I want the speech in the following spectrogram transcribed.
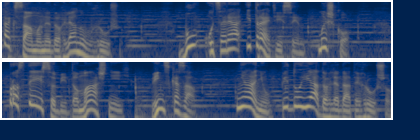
так само не доглянув грушу. Був у царя і третій син Мишко. Простий собі, домашній. Він сказав: Няню, піду я доглядати грушу.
